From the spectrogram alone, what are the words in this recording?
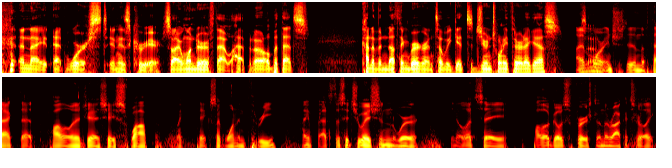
a night at worst in his career. So I wonder if that will happen at all. But that's kind of a nothing burger until we get to June 23rd, I guess. I'm So- more interested in the fact that Paolo and the JSJ swap like picks like one and three. I think that's the situation where you know, let's say Paolo goes first and the Rockets are like,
